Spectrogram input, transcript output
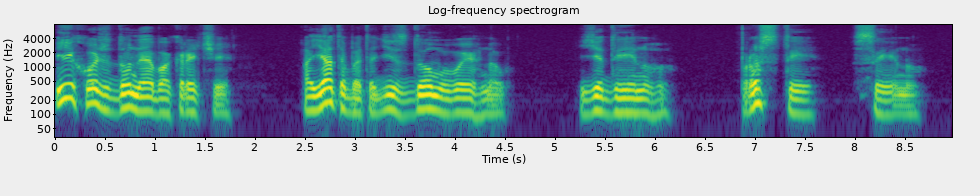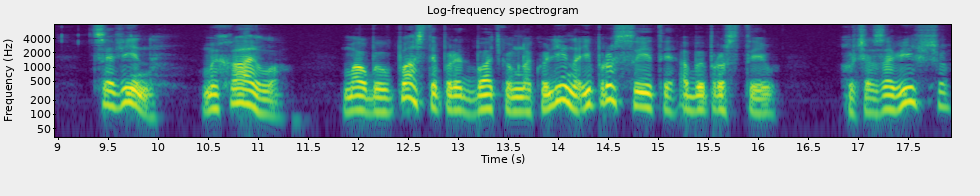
і хоч до неба кричи. А я тебе тоді з дому вигнав. Єдиного. Прости, сину. Це він, Михайло, мав би впасти перед батьком на коліна і просити, аби простив. Хоча завіщо?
